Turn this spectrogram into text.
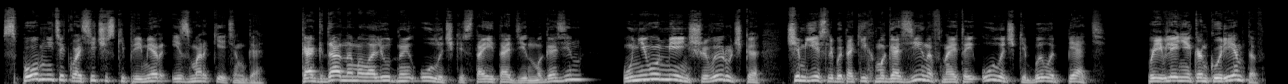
Вспомните классический пример из маркетинга. Когда на малолюдной улочке стоит один магазин, у него меньше выручка, чем если бы таких магазинов на этой улочке было пять. Появление конкурентов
